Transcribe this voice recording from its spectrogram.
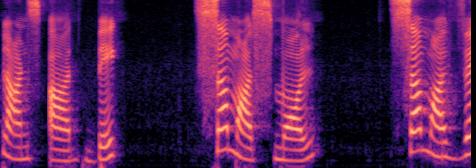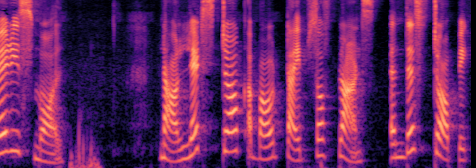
plants are big, some are small, some are very small. Now let's talk about types of plants. In this topic,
